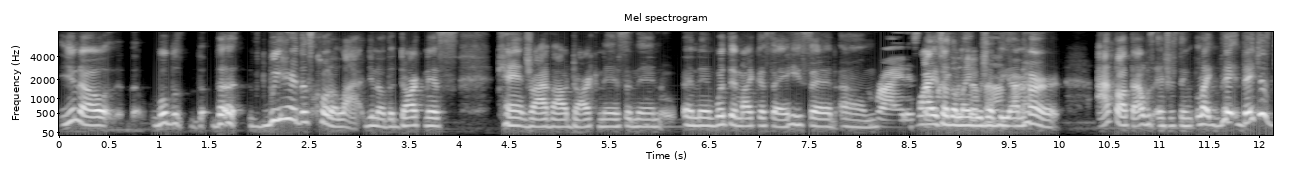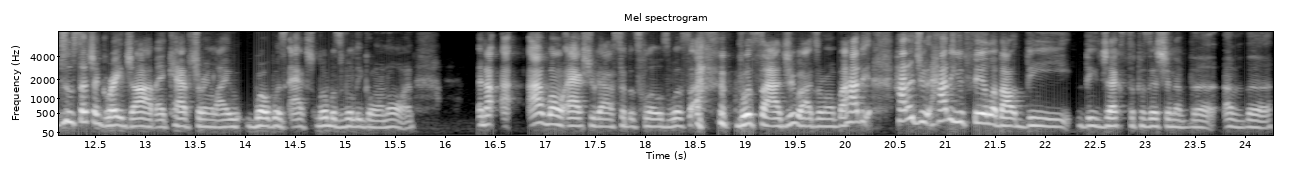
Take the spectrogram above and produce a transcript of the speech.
you know, what was the, the we hear this quote a lot. You know, the darkness can't drive out darkness, and then and then what did Micah say? He said, um, Right. It's why is the language of the unheard i thought that was interesting like they, they just do such a great job at capturing like what was actually what was really going on and I, I won't ask you guys to disclose what side what side you guys are on, but how do how did you how do you feel about the the juxtaposition of the of the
